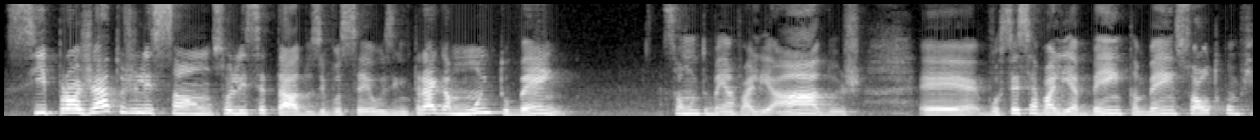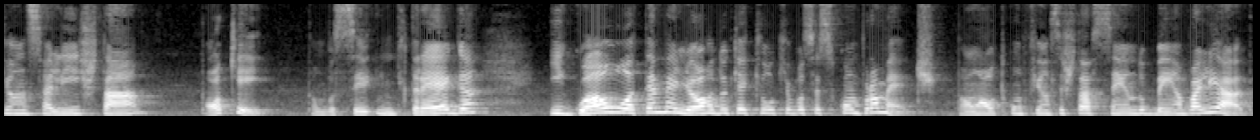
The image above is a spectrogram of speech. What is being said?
Se projetos de lição solicitados e você os entrega muito bem, são muito bem avaliados, é, você se avalia bem também, sua autoconfiança ali está ok. Então você entrega igual ou até melhor do que aquilo que você se compromete. Então a autoconfiança está sendo bem avaliada.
